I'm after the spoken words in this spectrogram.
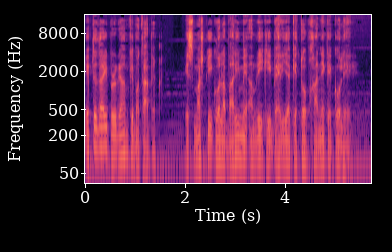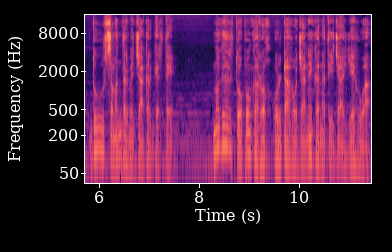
ابتدائی پروگرام کے مطابق، اس مشقی گولہ باری میں امریکی بحریہ کے توپ خانے کے گولے دور سمندر میں جا کر گرتے۔ مگر توپوں کا رخ الٹا ہو جانے کا نتیجہ یہ ہوا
